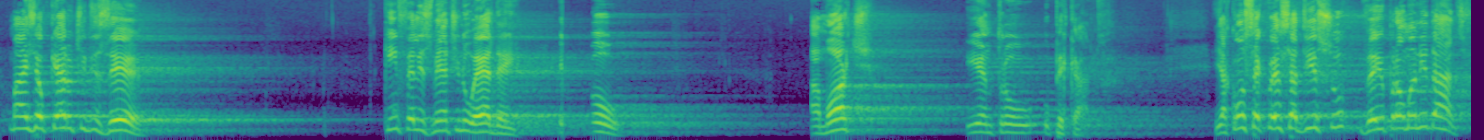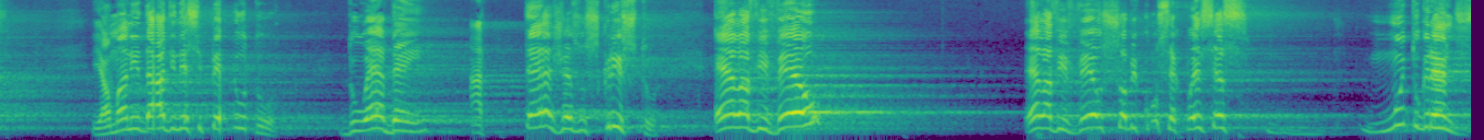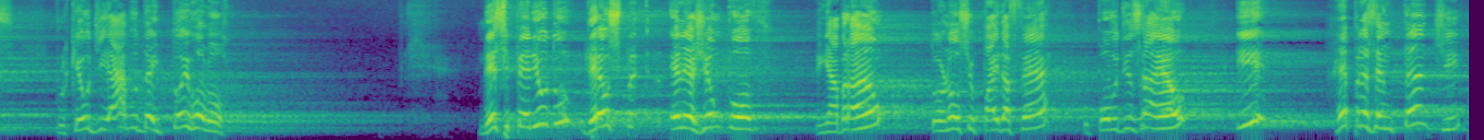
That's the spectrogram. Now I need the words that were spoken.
Mas eu quero te dizer que infelizmente no Éden entrou a morte e entrou o pecado. E a consequência disso veio para a humanidade. E a humanidade, nesse período do Éden até Jesus Cristo, ela viveu, ela viveu sob consequências muito grandes, porque o diabo deitou e rolou. Nesse período, Deus elegeu um povo em Abraão, tornou-se o pai da fé, o povo de Israel, e representante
